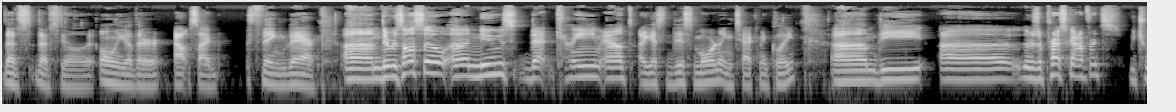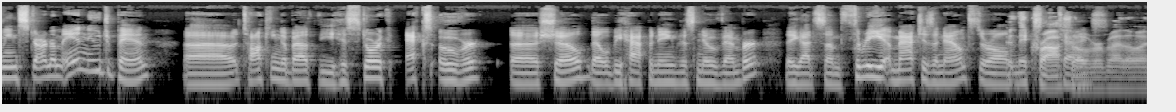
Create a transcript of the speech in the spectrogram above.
That's that's the only, only other outside thing there. Um, there was also uh, news that came out, I guess, this morning. Technically, um, the uh, there was a press conference between Stardom and New Japan uh, talking about the historic X Over uh, show that will be happening this November. They got some three matches announced. They're all it's mixed crossover, tags. by the way.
